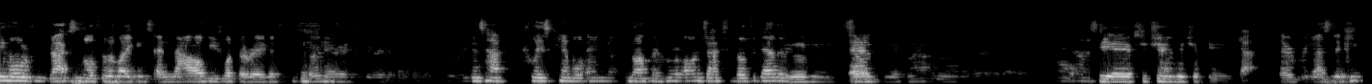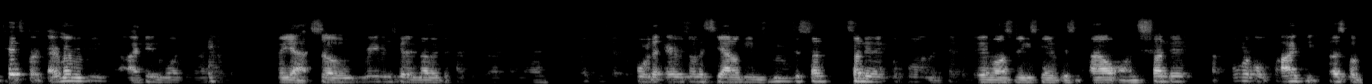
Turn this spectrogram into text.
came over from Jacksonville to the Vikings, and now he's with the Ravens. The Ravens, scary, scary defensive the Ravens have Calais Campbell and Ngakoue, who are on Jacksonville together. Mm-hmm. So- and this what happened when they were Oh. The AFC Championship game. Yeah, they're nice. They beat Pittsburgh. I remember being, I didn't watch it. But yeah, so Ravens get another defensive threat. And then, like we said before, the Arizona Seattle games moved to sun, Sunday Night Football, and the Tampa Bay and Las Vegas game is now on Sunday at 4.05 because of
